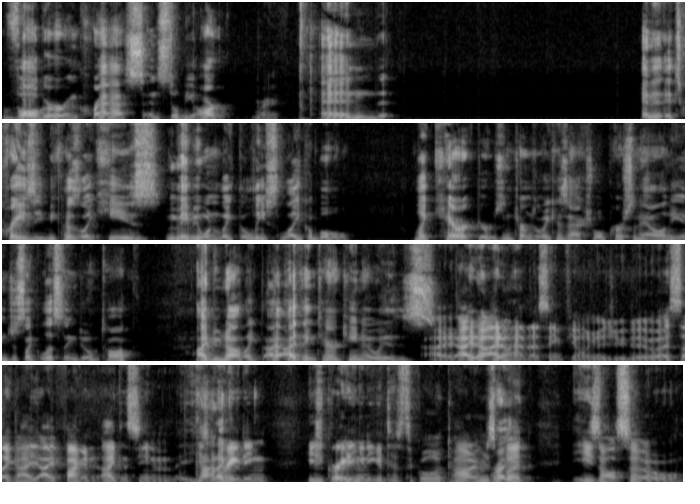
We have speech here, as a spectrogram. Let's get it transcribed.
vulgar and crass and still be art. right? And and it's crazy because like he's maybe one of like the least likable like characters in terms of like his actual personality and just like listening to him talk. I do not like I, I think Tarantino is I, I don't I don't have that same feeling as you do. It's like I, I find I can see him. He's God, I- he's grating and egotistical at times, Right. but he's also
